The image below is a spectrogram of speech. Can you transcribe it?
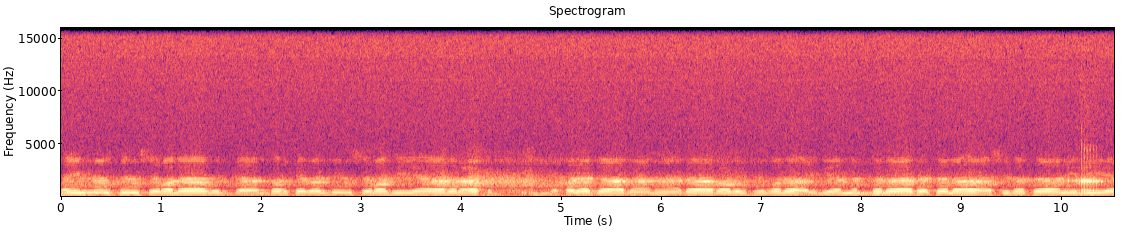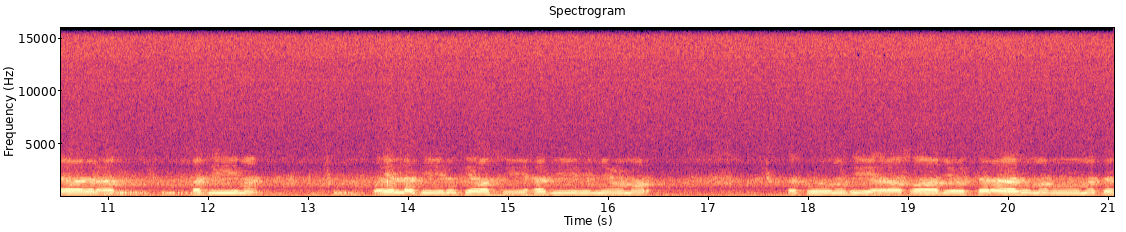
فإن الخنصر لا بد أن تركب البنصر في هذا العقد وقد أجاب عن هذا بعض الفضلاء بأن الثلاثة لها صفتان في هذا العقد قديما وهي التي ذكرت في حديث ابن عمر. تكون فيها الأصابع الثلاث مضمومة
